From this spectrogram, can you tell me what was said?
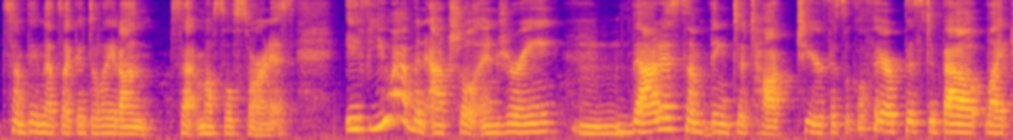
something that's like a delayed onset muscle soreness. If you have an actual injury, mm. that is something to talk to your physical therapist about. Like,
